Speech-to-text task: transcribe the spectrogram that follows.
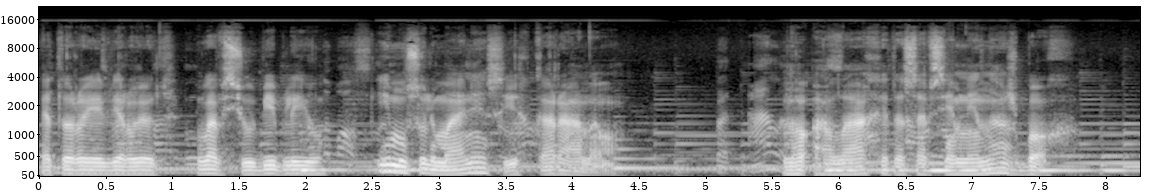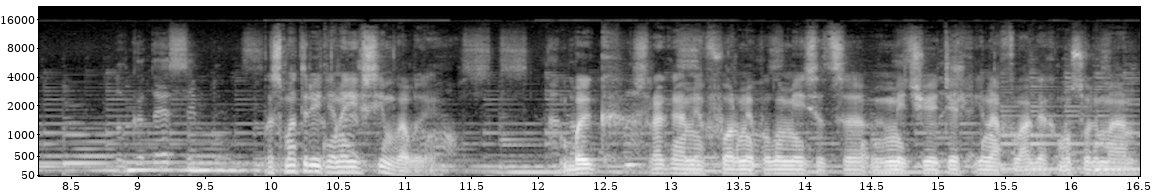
которые веруют во всю Библию, и мусульмане с их Кораном. Но Аллах – это совсем не наш Бог – Посмотрите на их символы. Бык с рогами в форме полумесяца в мечетях и на флагах мусульман.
